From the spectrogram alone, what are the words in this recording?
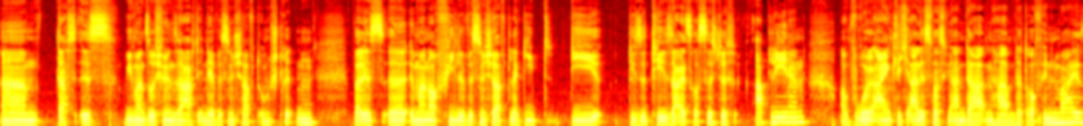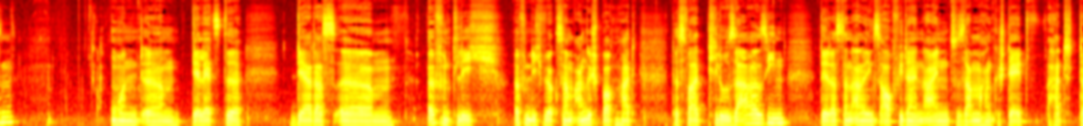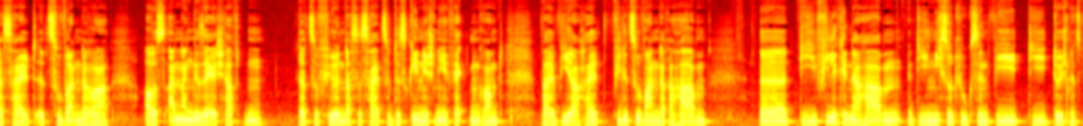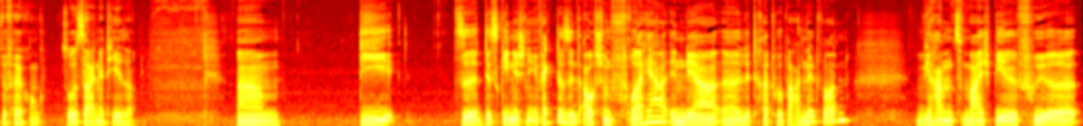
Ähm, das ist, wie man so schön sagt, in der Wissenschaft umstritten, weil es äh, immer noch viele Wissenschaftler gibt, die diese These als rassistisch ablehnen, obwohl eigentlich alles, was wir an Daten haben, darauf hinweisen. Und ähm, der letzte, der das ähm, öffentlich, öffentlich wirksam angesprochen hat, das war Thilo Sarasin, der das dann allerdings auch wieder in einen Zusammenhang gestellt hat, dass halt äh, Zuwanderer aus anderen Gesellschaften dazu führen, dass es halt zu dysgenischen Effekten kommt, weil wir halt viele Zuwanderer haben, äh, die viele Kinder haben, die nicht so klug sind wie die Durchschnittsbevölkerung. So ist seine These. Ähm, die diese dysgenischen Effekte sind auch schon vorher in der äh, Literatur behandelt worden. Wir haben zum Beispiel frühe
